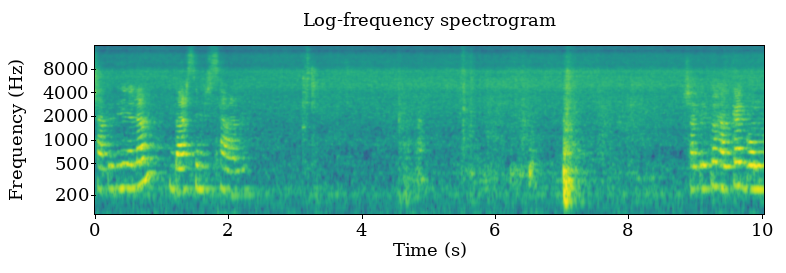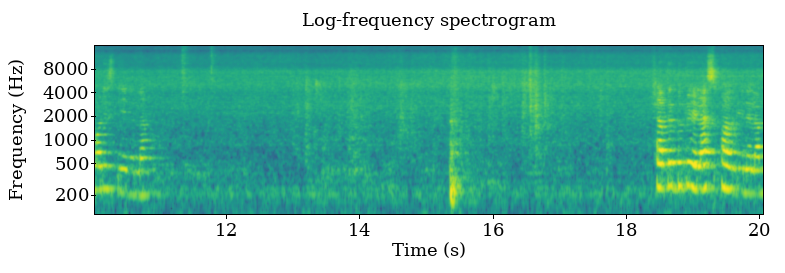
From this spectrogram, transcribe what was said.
সাথে দিয়ে নিলাম দারচিনির ছাল সাথে একটু হালকা গোলমরিচ দিয়ে নিলাম সাথে দুটো এলাচ ফল দিয়ে দিলাম।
